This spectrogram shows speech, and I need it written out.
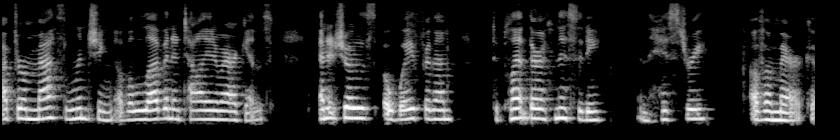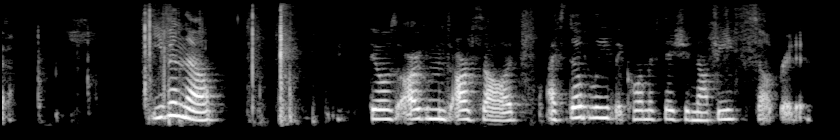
after a mass lynching of 11 Italian Americans, and it showed us a way for them to plant their ethnicity in the history of America. Even though those arguments are solid, I still believe that Columbus Day should not be celebrated.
